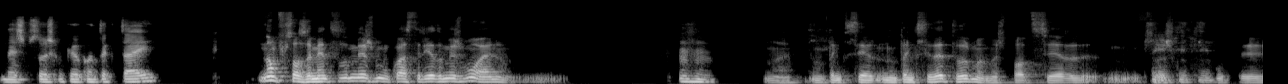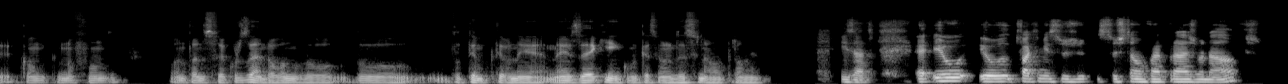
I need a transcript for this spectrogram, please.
Nas pessoas com quem eu contactei. Não forçosamente do mesmo, quase teria do mesmo ano. Uhum. Não, é? não, tem que ser, não tem que ser da turma, mas pode ser pessoas sim, sim, sim. Com, que, com que, no fundo, o António se foi cruzando ao longo do, do, do tempo que teve na, na ESEC e em comunicação internacional, naturalmente. Exato. Eh, eu, eu, de facto, a minha sugestão vai para a Joana Alves.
